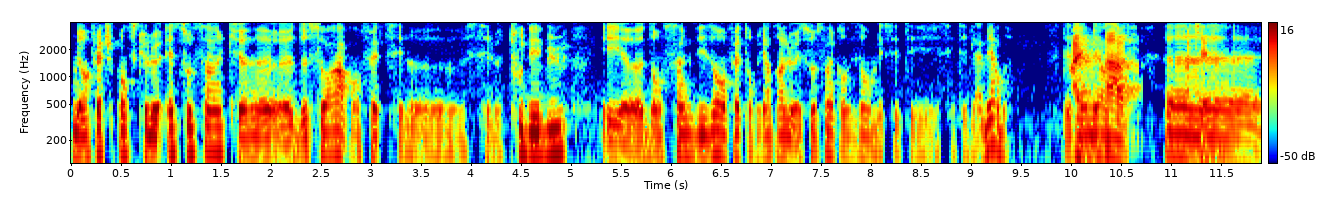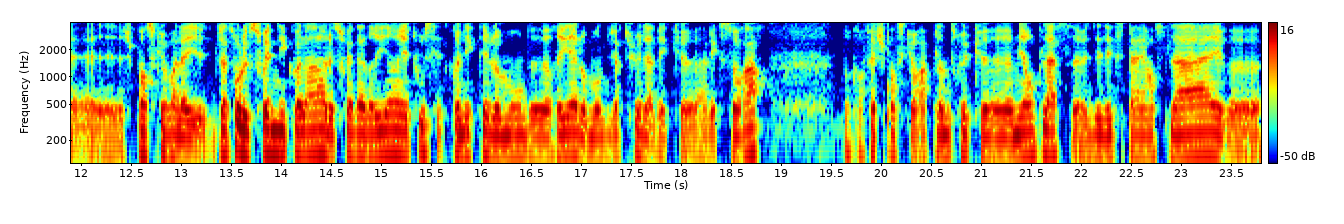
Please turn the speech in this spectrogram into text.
Mais en fait, je pense que le SO5 euh, de Sorar, en fait, c'est le, c'est le tout début. Et dans 5-10 ans, en fait, on regardera le SO5 en se disant, mais c'était, c'était de la merde. C'était de la merde. ah. Euh, je pense que voilà, de toute façon, le souhait de Nicolas, le souhait d'Adrien et tout, c'est de connecter le monde réel au monde virtuel avec, euh, avec. Donc en fait, je pense qu'il y aura plein de trucs euh, mis en place, euh, des expériences live, euh,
